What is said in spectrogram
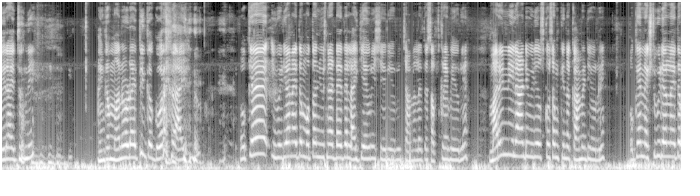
వేరే అవుతుంది. ఇంకా మనోడు అయితే ఇంకా ఘోరంగా అయింది ఓకే ఈ వీడియోని అయితే మొత్తం చూసినట్టయితే లైక్ చేయరు షేర్ చేయరు ఛానల్ అయితే సబ్స్క్రైబ్ చేయరు మరిన్ని ఇలాంటి వీడియోస్ కోసం కింద కామెంట్ చేయరు ఓకే నెక్స్ట్ వీడియోలో అయితే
